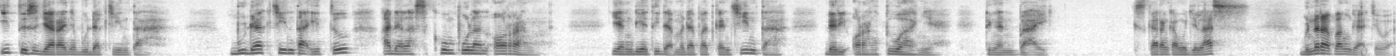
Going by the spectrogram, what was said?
Itu sejarahnya budak cinta. Budak cinta itu adalah sekumpulan orang yang dia tidak mendapatkan cinta dari orang tuanya dengan baik. Sekarang kamu jelas? Bener apa enggak coba?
